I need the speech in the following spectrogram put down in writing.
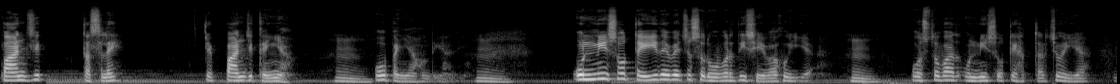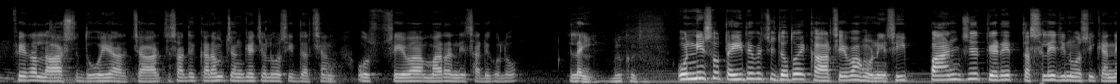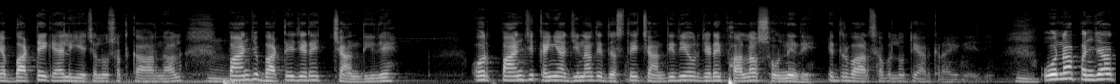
ਪੰਜ ਤਸਲੇ ਤੇ ਪੰਜ ਕਈਆਂ ਹੂੰ। ਉਹ ਪਈਆਂ ਹੁੰਦੀਆਂ ਜੀ। ਹੂੰ। 1923 ਦੇ ਵਿੱਚ ਸਰੋਵਰ ਦੀ ਸੇਵਾ ਹੋਈ ਹੈ। ਹੂੰ। ਉਸ ਤੋਂ ਬਾਅਦ 1973 ਚ ਹੋਈ ਹੈ। ਫਿਰ ਆ ਲਾਸਟ 2004 ਚ ਸਾਡੇ ਕਰਮ ਚੰਗੇ ਚਲੋ ਅਸੀਂ ਦਰਸ਼ਨ ਉਸ ਸੇਵਾ ਮਹਾਰਾਜ ਨੇ ਸਾਡੇ ਕੋਲੋਂ ਲਈ। ਬਿਲਕੁਲ ਜੀ। 1923 ਦੇ ਵਿੱਚ ਜਦੋਂ ਇਹ ਕਾਰ ਸੇਵਾ ਹੋਣੀ ਸੀ ਪੰਜ ਜਿਹੜੇ ਤਸਲੇ ਜਿਹਨੂੰ ਅਸੀਂ ਕਹਿੰਦੇ ਆ ਬਾਟੇ ਕਹਿ ਲਈਏ ਚਲੋ ਸਤਕਾਰ ਨਾਲ ਪੰਜ ਬਾਟੇ ਜਿਹੜੇ ਚਾਂਦੀ ਦੇ ਔਰ ਪੰਜ ਕਈਆਂ ਜਿਨ੍ਹਾਂ ਦੇ ਦਸਤੇ ਚਾਂਦੀ ਦੇ ਔਰ ਜਿਹੜੇ ਫਲ ਸੋਨੇ ਦੇ ਇਹ ਦਰਬਾਰ ਸਾਹਿਬ ਵੱਲੋਂ ਤਿਆਰ ਕਰਾਏ ਗਏ ਜੀ। ਉਹਨਾਂ ਪੰਜਾਂ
